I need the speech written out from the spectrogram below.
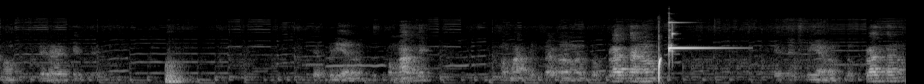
Vamos a esperar que se se frían nuestros tomates, tomates, perdón, nuestros plátanos, que se frían nuestros plátanos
